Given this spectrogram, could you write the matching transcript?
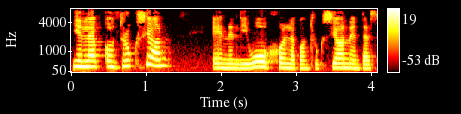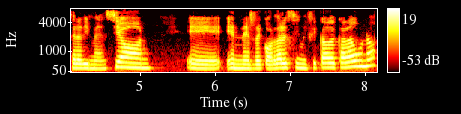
y en la construcción, en el dibujo, en la construcción en tercera dimensión, eh, en el recordar el significado de cada uno,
